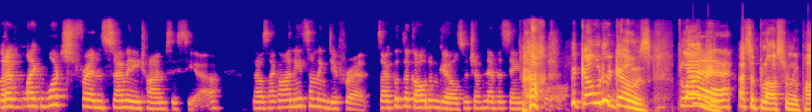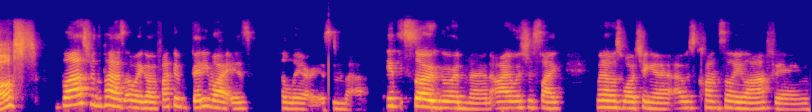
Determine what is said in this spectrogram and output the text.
but I've like watched Friends so many times this year. And I was like, oh, I need something different. So I put the Golden Girls, which I've never seen before. the Golden Girls. Blimey. Yeah. That's a blast from the past. Blast from the past. Oh my god, fucking Betty White is hilarious in that. It's so good, man. I was just like, when I was watching it, I was constantly laughing.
